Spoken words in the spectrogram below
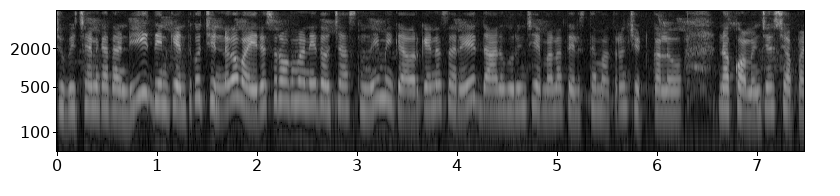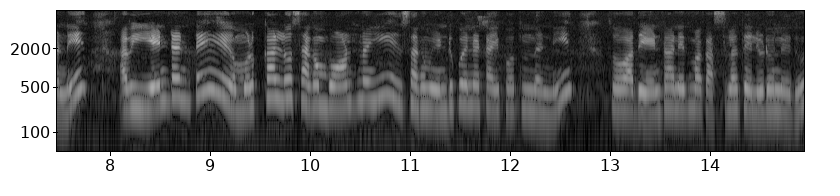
చూపించాను కదండి. దీనికి ఎందుకో చిన్నగా వైరస్ రోగం అనేది వచ్చేస్తుంది. మీకు ఎవరికైనా సరే దాని గురించి ఏమైనా తెలిస్తే మాత్రం చిట్కలు నాకు కామెంట్ చేసి చెప్పండి. అవి ఏంటంటే ములక్కాళ్ళు సగం బాగుంటున్నాయి సగం ఎండిపోయినట్టు అయిపోతుందండి. సో అది ఏంటో అనేది మాకు అస్సలు తెలియడం లేదు.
